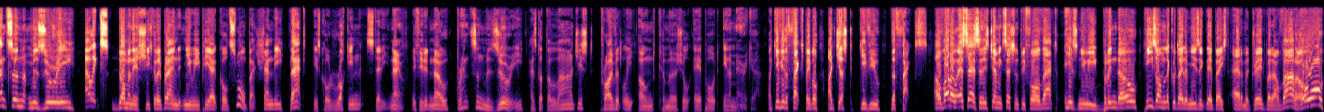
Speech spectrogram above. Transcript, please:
Branson, Missouri, Alex Dominish. He's got a brand new EP out called Small Batch Shandy. That is called Rockin' Steady. Now, if you didn't know, Branson, Missouri has got the largest privately owned commercial airport in America. I give you the facts, people. I just give you the facts. Alvaro SS and his jamming sessions before that, his new E Brindo. He's on Liquidator Music. They're based out of Madrid, but Alvaro,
